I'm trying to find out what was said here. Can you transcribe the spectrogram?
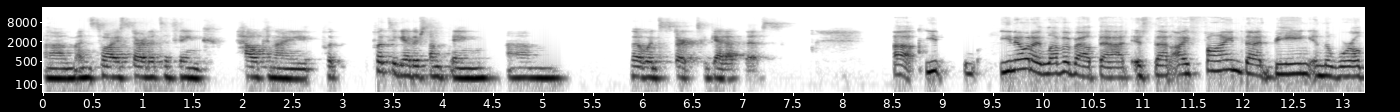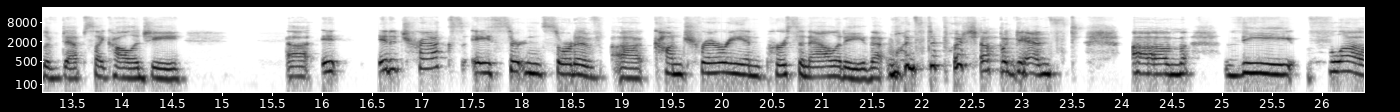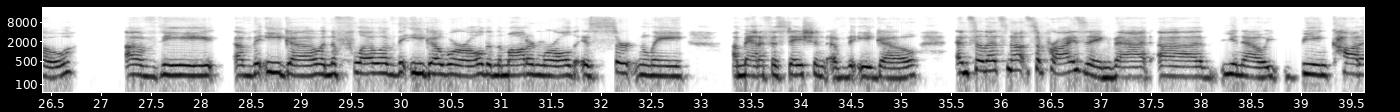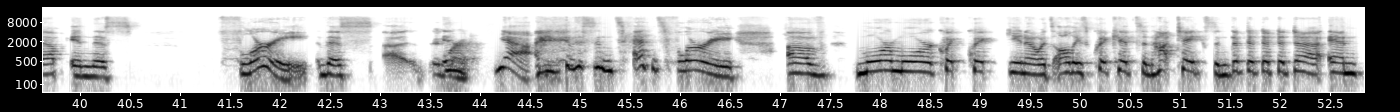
Um, and so I started to think, how can I put put together something um, that would start to get at this? Uh, you, you know what I love about that is that I find that being in the world of depth psychology, uh, it it attracts a certain sort of uh, contrarian personality that wants to push up against um, the flow of the of the ego and the flow of the ego world and the modern world is certainly a manifestation of the ego. And so that's not surprising that uh, you know being caught up in this flurry this uh, in, yeah this intense flurry of more and more quick quick you know it's all these quick hits and hot takes and da da da da da and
